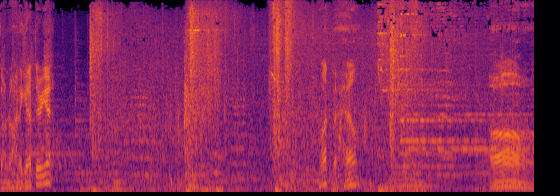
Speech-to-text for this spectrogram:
Don't know how to get up there yet. What the hell? Oh.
